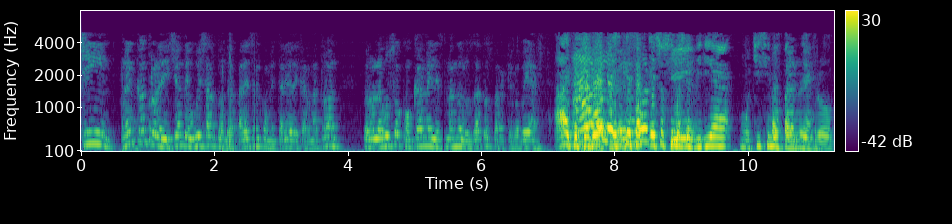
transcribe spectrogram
Chin, no encuentro la edición de Wizard donde aparece el comentario de Carmatron, pero la busco con calma y les mando los datos para que lo vean. Ay, por Ah, es que esa- eso sí, Sí. nos serviría muchísimo para nuestro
